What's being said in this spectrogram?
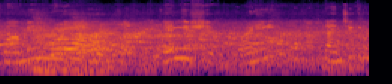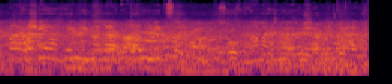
स्वामींमुळे आहे हे निश्चित. आणि त्यांची कृपा अशी आहे की मला आध्यात्मिक सद्गुरू माझ्या आयुष्यामध्ये आली.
